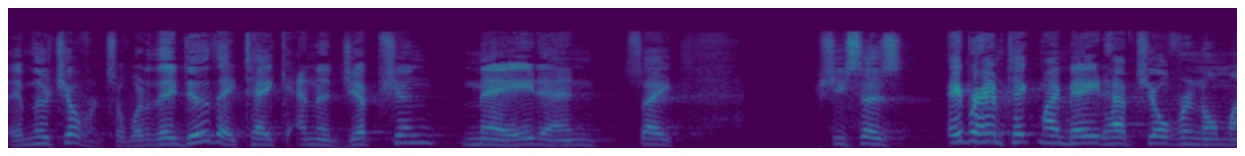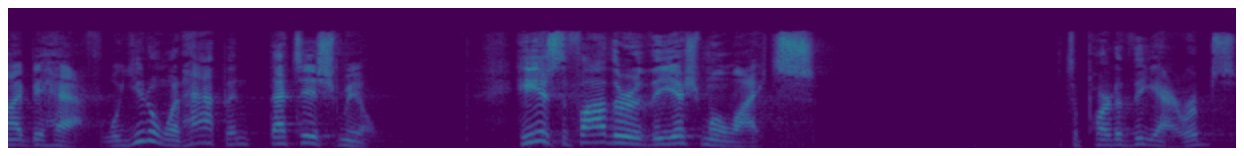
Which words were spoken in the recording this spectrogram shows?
They have no children. So what do they do? They take an Egyptian maid and say, she says, Abraham, take my maid, have children on my behalf. Well, you know what happened. That's Ishmael. He is the father of the Ishmaelites. It's a part of the Arabs.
